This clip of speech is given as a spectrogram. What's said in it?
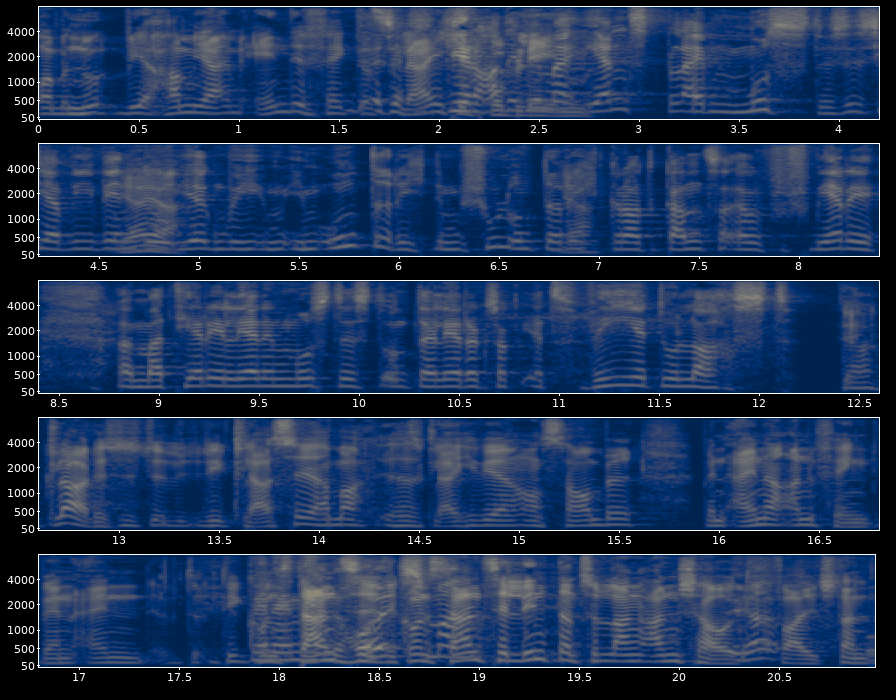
aber nur, wir haben ja im Endeffekt das Also gleiche gerade Problem. wenn man ernst bleiben muss, das ist ja wie wenn Ja, du ja. irgendwie im, im Unterricht, im Schulunterricht Ja. gerade ganz äh, schwere äh, Materie lernen musstest und der Lehrer gesagt, jetzt wehe, du lachst. Ja, klar, das ist die Klasse macht ist das gleiche wie ein Ensemble. Wenn einer anfängt, wenn ein die Wenn Konstanze, die Konstanze Lindner zu lang anschaut, Ja. falsch, dann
